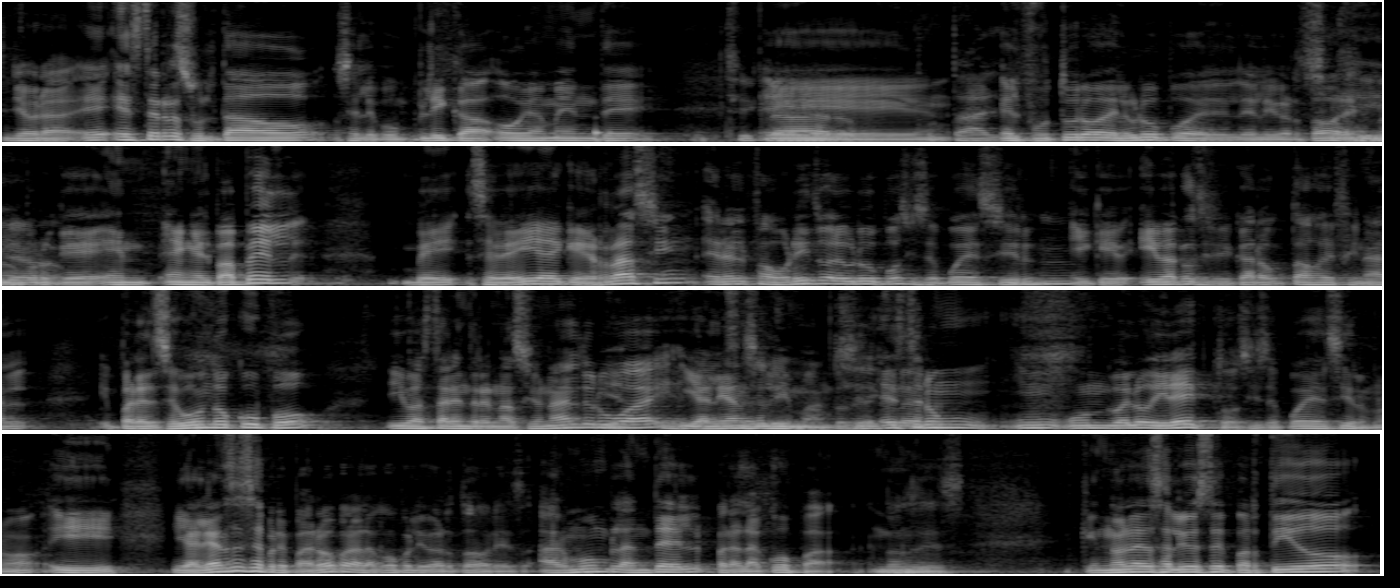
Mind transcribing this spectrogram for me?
Y ahora, e- este resultado se le complica, obviamente, Sí, claro. eh, Total. el futuro del grupo de, de Libertadores, Sí, ¿no? claro. Porque en, en el papel ve- se veía que Racing era el favorito del grupo, si se puede decir, y que iba a clasificar a octavos de final. Y para el segundo cupo iba a estar entre Nacional de Uruguay y, y Alianza Lima. Lima. Entonces, Sí, este claro. era un, un- un duelo directo, si se puede decir, ¿no? Y, y Alianza se preparó para la Copa Libertadores, armó un plantel para la Copa. Entonces, que no le ha salido este partido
